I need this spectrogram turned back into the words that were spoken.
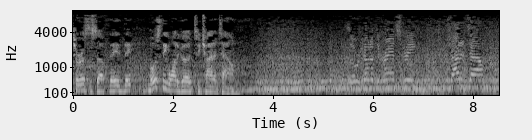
Tourists and stuff, they, they mostly want to go to Chinatown. So we're coming up to Grant Street, Chinatown.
